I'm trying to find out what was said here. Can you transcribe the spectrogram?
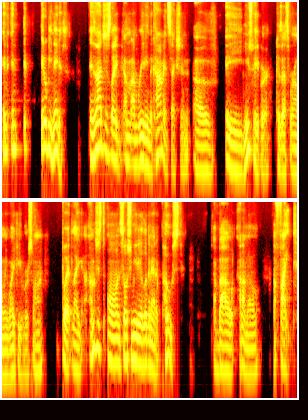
and, and it, it'll be niggas. It's not just like I'm, I'm reading the comment section of a newspaper because that's where only white people respond. But like, I'm just on social media looking at a post about, I don't know, a fight.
